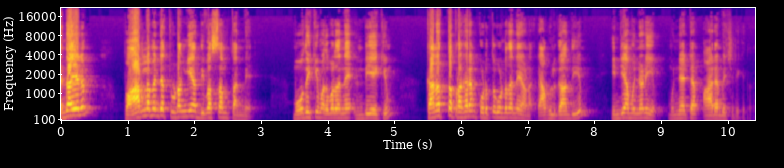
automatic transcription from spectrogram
എന്തായാലും പാർലമെന്റ് തുടങ്ങിയ ദിവസം തന്നെ മോദിക്കും അതുപോലെ തന്നെ എൻ ഡി എക്കും കനത്ത പ്രഹരം കൊടുത്തുകൊണ്ട് തന്നെയാണ് രാഹുൽ ഗാന്ധിയും ഇന്ത്യ മുന്നണിയും മുന്നേറ്റം ആരംഭിച്ചിരിക്കുന്നത്.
